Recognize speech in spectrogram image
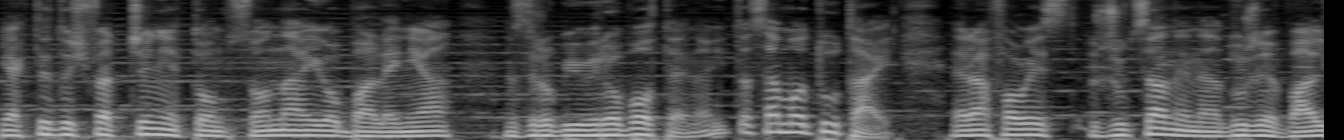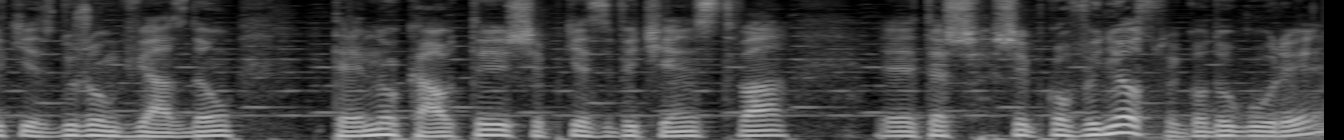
jak te doświadczenie Thompsona i obalenia zrobiły robotę. No i to samo tutaj. Rafał jest rzucany na duże walki, jest dużą gwiazdą. Te nokauty, szybkie zwycięstwa, też szybko wyniosły go do góry.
